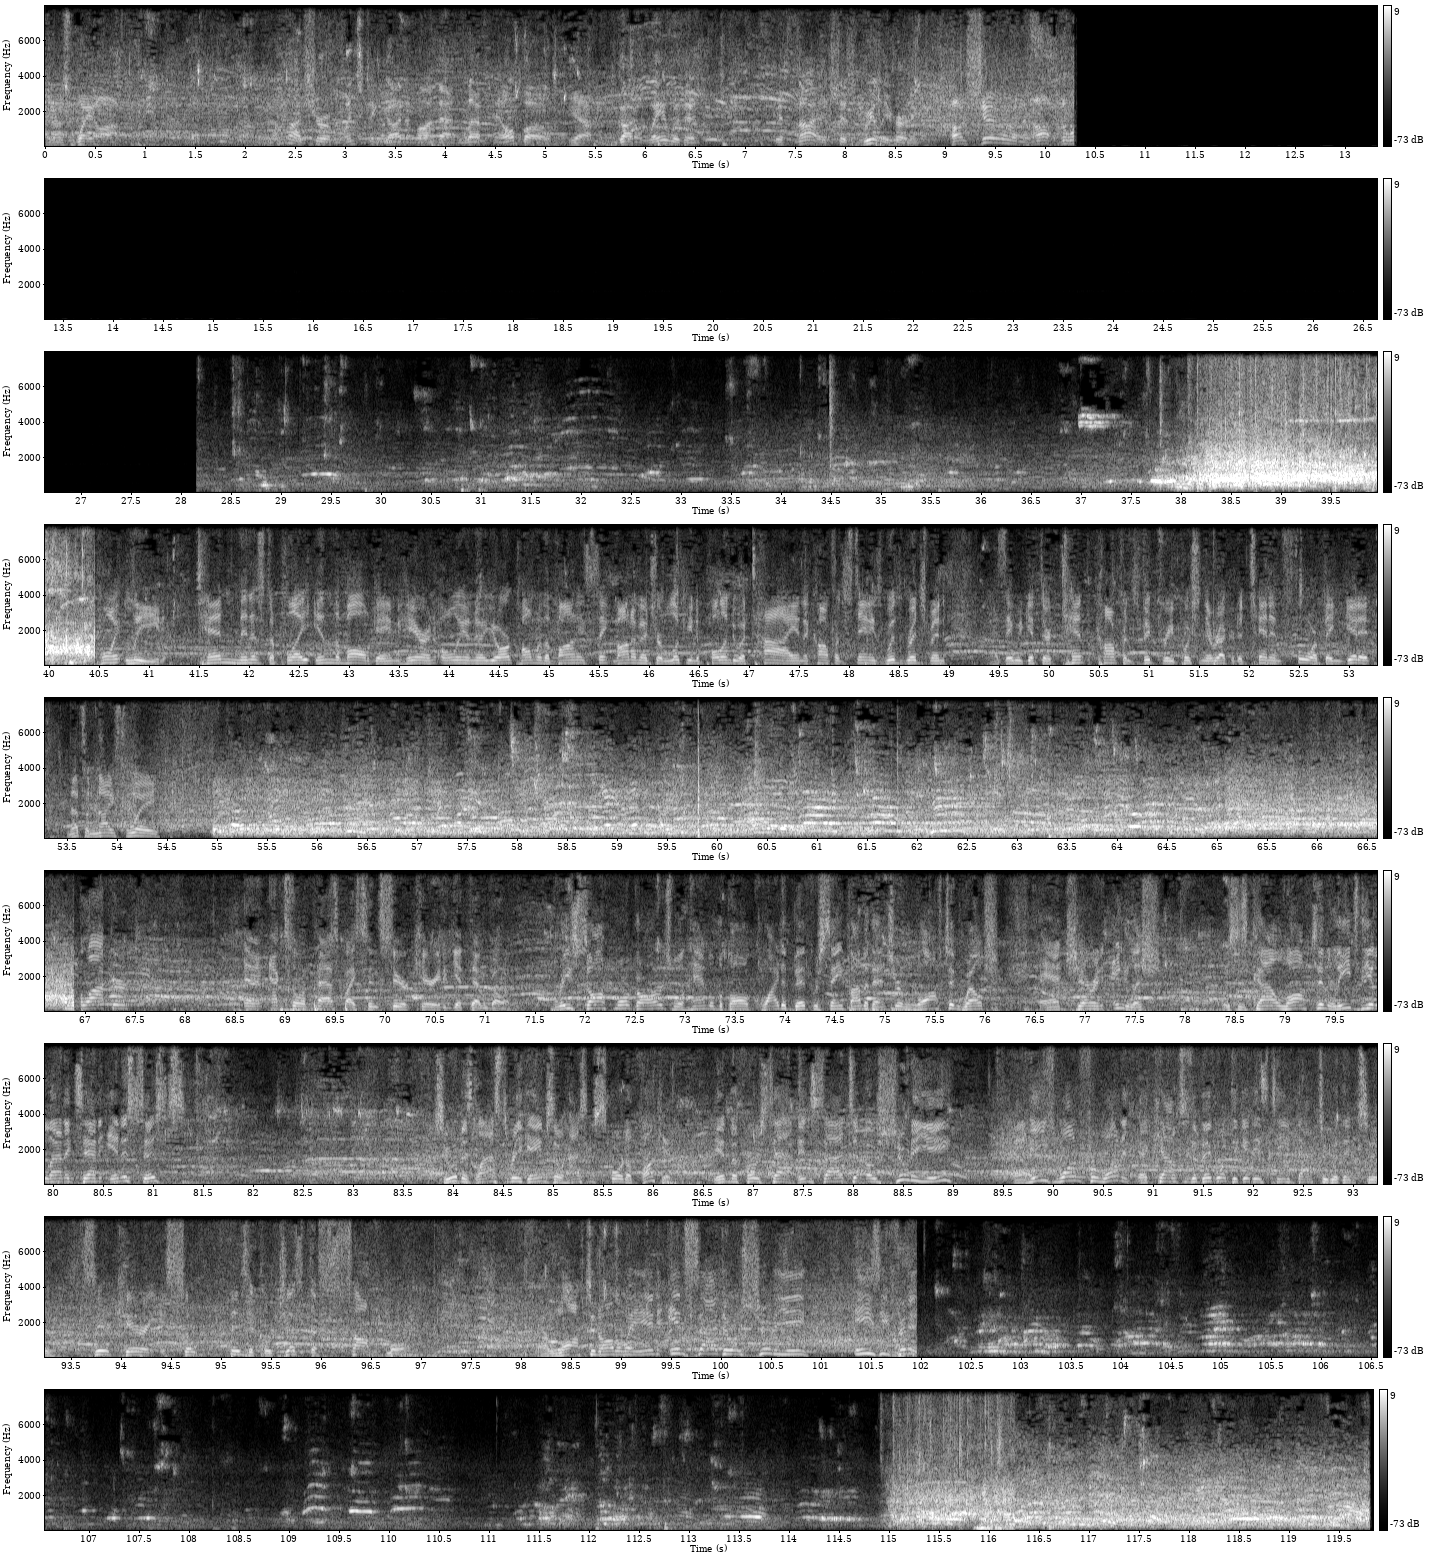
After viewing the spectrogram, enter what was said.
And it was way off. I'm not sure if Winston got him on that left elbow. Yeah. Got away with it. If not, it's just really hurting him. Oshun off the point lead. 10 minutes to play in the ball game here in Olean, New York, home of the Bonnie St. Bonaventure looking to pull into a tie in the conference standings with Richmond as they would get their 10th conference victory, pushing their record to 10 and 4 if they can get it. And that's a nice way. blocker and an excellent pass by Sincere Carey to get them going. Three sophomore guards will handle the ball quite a bit for St. Bonaventure. Lofton, Welch, and Jaron English. This is Kyle Lofton, leads the Atlantic 10 in assists. Two of his last three games, though, hasn't scored a bucket in the first half. Inside to Osunniyi. And he's one for one. It counts as a big one to get his team back to within two. Sincere Carey is so physical, just a sophomore. And lofted all the way in, inside to Osunniyi. Easy finish.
